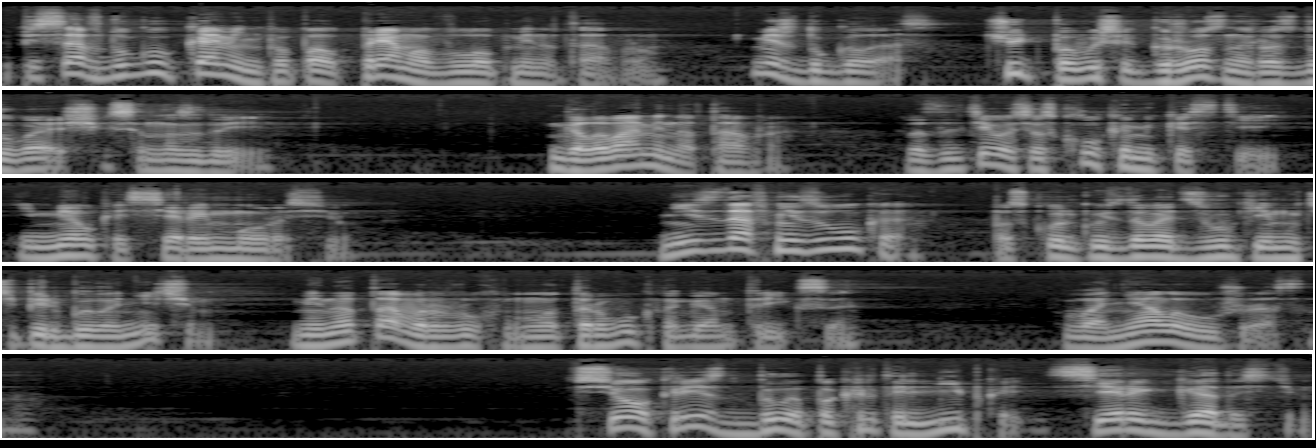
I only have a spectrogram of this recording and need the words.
Описав дугу, камень попал прямо в лоб Минотавру, между глаз, чуть повыше грозно раздувающихся ноздрей. Голова Минотавра разлетелась осколками костей и мелкой серой моросью. Не издав ни звука, поскольку издавать звуки ему теперь было нечем, Минотавр рухнул оторву к ногам Трикса. Воняло ужасно. Все окрест было покрыто липкой, серой гадостью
